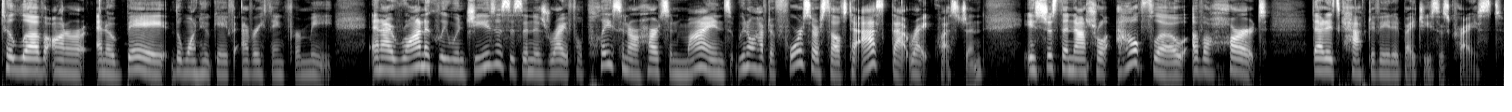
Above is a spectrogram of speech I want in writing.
to love, honor, and obey the one who gave everything for me? And ironically, when Jesus is in his rightful place in our hearts and minds, we don't have to force ourselves to ask that right question. It's just the natural outflow of a heart that is captivated by Jesus Christ.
